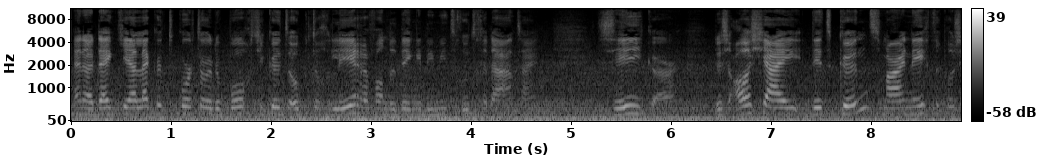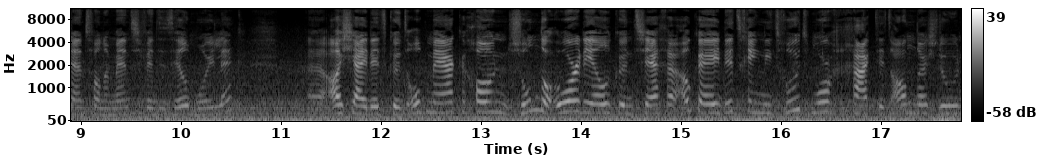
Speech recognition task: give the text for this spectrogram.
En dan denk je, ja, lekker te kort door de bocht. Je kunt ook toch leren van de dingen die niet goed gedaan zijn. Zeker. Dus als jij dit kunt, maar 90% van de mensen vindt het heel moeilijk. eh, als jij dit kunt opmerken, gewoon zonder oordeel kunt zeggen: Oké, dit ging niet goed, morgen ga ik dit anders doen,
